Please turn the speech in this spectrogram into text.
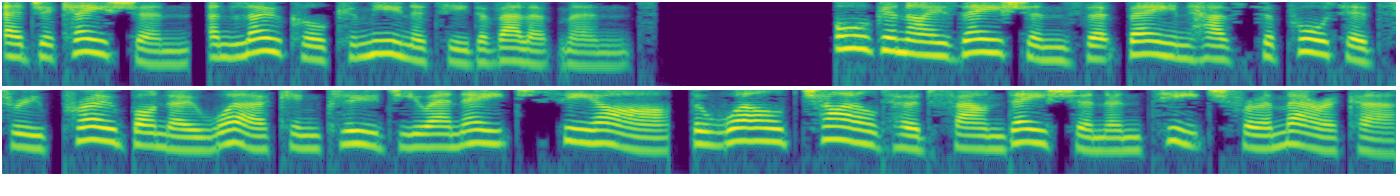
education, and local community development. Organizations that Bain has supported through pro bono work include UNHCR, the World Childhood Foundation and Teach for America.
